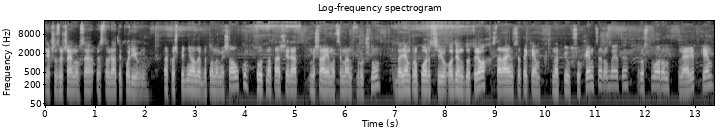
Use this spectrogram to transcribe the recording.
якщо звичайно все виставляти по рівню. Також підняли бетономішалку. Тут на перший ряд мішаємо цемент вручну, даємо пропорцію 1 до 3. Стараємося таким напівсухим це робити розтвором, не рідким,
